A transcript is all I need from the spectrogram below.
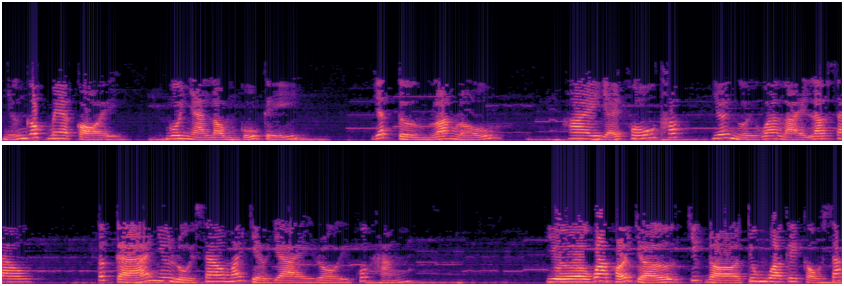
những gốc me còi, ngôi nhà lồng cũ kỹ, vách tường loang lỗ, hai dãy phố thấp với người qua lại lao sao, tất cả như lùi sau mái chèo dài rồi khuất hẳn. Vừa qua khỏi chợ, chiếc đò chung qua cây cầu sắt,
